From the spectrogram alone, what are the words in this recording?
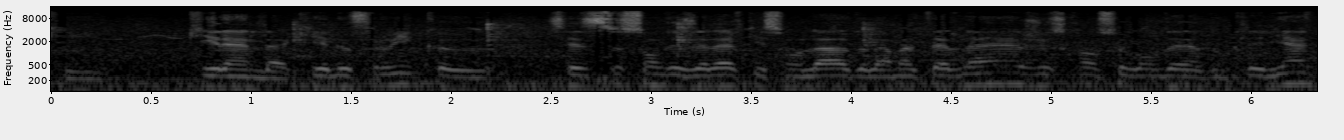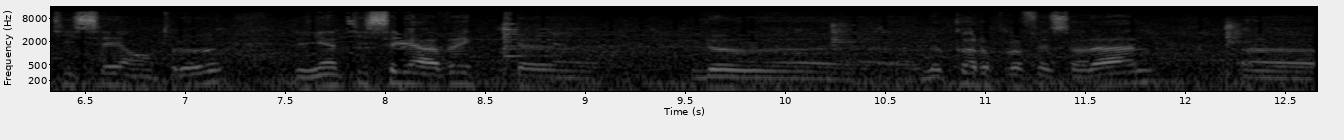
qui, qui règne là, qui est le fruit que ce sont des élèves qui sont là de la maternelle jusqu'en secondaire. Donc les liens tissés entre eux, les liens tissés avec euh, le, euh, le, corps professoral euh,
